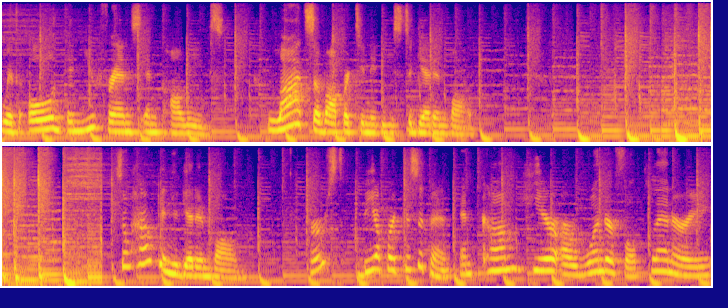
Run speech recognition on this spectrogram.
with old and new friends and colleagues. Lots of opportunities to get involved. So how can you get involved? First, be a participant and come hear our wonderful plenary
